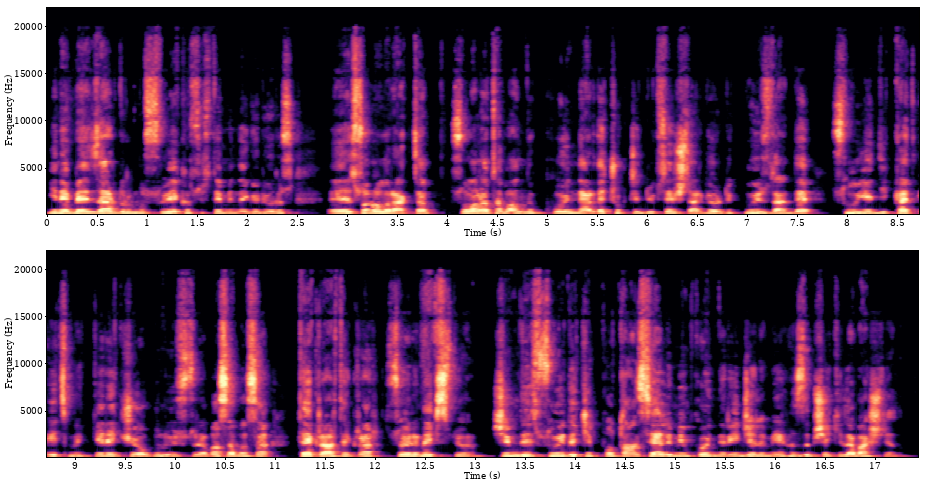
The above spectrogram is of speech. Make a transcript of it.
Yine benzer durumu Sui ekosisteminde görüyoruz. E, son olarak da Solana tabanlı coinlerde çok ciddi yükselişler gördük. Bu yüzden de Sui'ye dikkat etmek gerekiyor. Bunu üstüne basa basa tekrar tekrar söylemek istiyorum. Şimdi Sui'deki potansiyelli meme coinleri incelemeye hızlı bir şekilde başlayalım.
